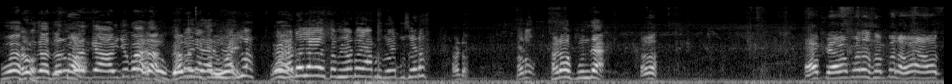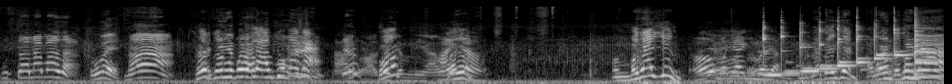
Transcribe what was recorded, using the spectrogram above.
કોઈ પૂછા જરૂર કે આવજો પાછા. ગમે ત્યારે હેડો. લે તમે હેડો આપણે પૂછો હેડો. હેડો. હેડો હડો પુંજા આ પેલા પર સંપલ હવે આવા કૂદતા ના પાછા. ઓય. ના. ફેર જરૂર પડે એટલે આવજો પાછા. હો? આયા અને મજા આવી ગઈ ને? હા મજા આવી મજા. મજા આવી ગઈ ને? હવે બધું ના.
